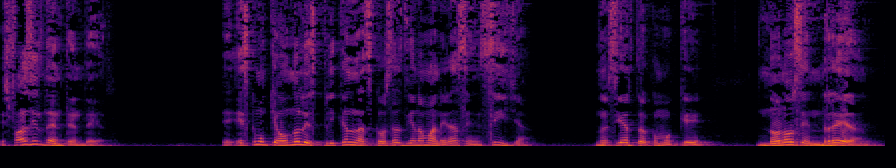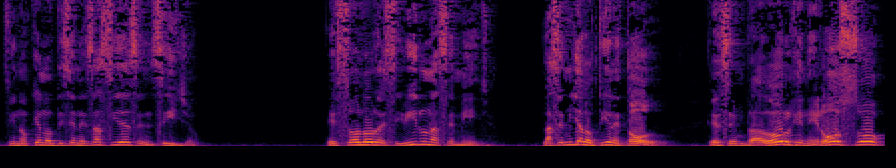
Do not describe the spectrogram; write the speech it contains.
es fácil de entender. E, es como que a uno le explican las cosas de una manera sencilla, ¿no es cierto? Como que no nos enredan, sino que nos dicen es así de sencillo. Es solo recibir una semilla. La semilla lo tiene todo. El sembrador generoso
